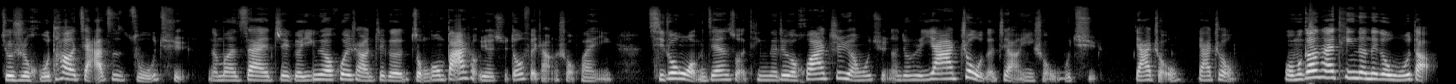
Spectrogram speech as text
就是胡桃夹子组曲，那么在这个音乐会上，这个总共八首乐曲都非常受欢迎。其中我们今天所听的这个花之圆舞曲呢，就是压轴的这样一首舞曲，压轴，压轴。我们刚才听的那个舞蹈，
